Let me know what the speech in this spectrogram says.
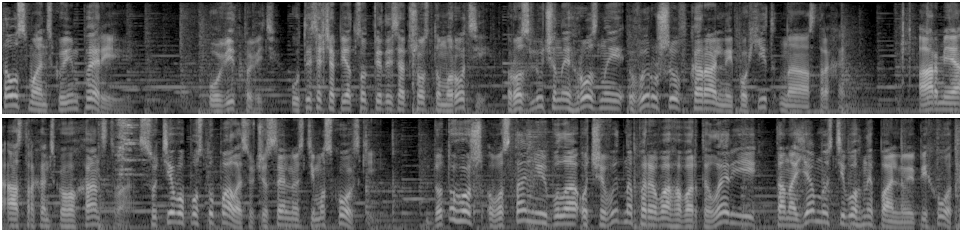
та Османською імперією. У відповідь у 1556 році розлючений Грозний вирушив в каральний похід на Астрахань. Армія Астраханського ханства суттєво поступалась у чисельності московській. До того ж, в останньої була очевидна перевага в артилерії та наявності вогнепальної піхоти.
